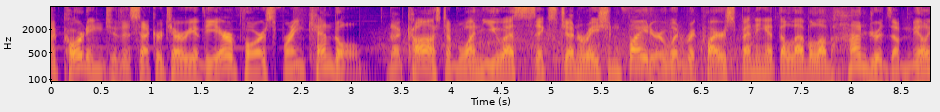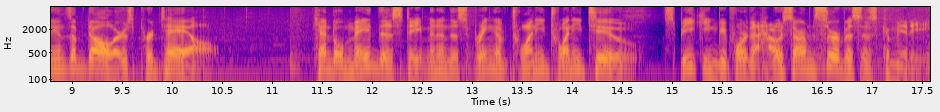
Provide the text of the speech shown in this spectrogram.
According to the Secretary of the Air Force, Frank Kendall, the cost of one U.S. sixth generation fighter would require spending at the level of hundreds of millions of dollars per tail. Kendall made this statement in the spring of 2022, speaking before the House Armed Services Committee.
